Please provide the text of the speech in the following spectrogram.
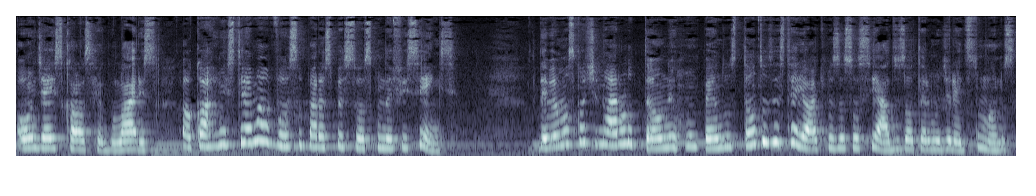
onde há escolas regulares, ocorre um extremo avanço para as pessoas com deficiência. Devemos continuar lutando e rompendo os tantos estereótipos associados ao termo direitos humanos,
